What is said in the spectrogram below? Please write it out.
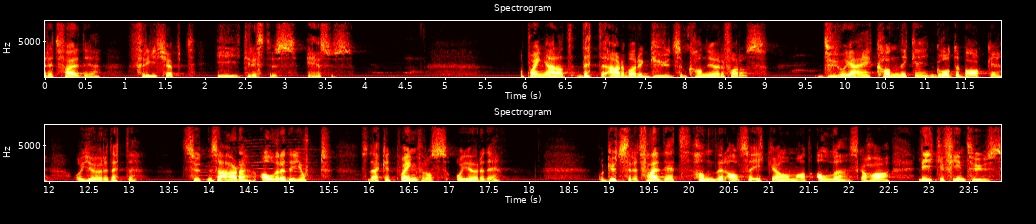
rettferdige, frikjøpt i Kristus Jesus. Og Poenget er at dette er det bare Gud som kan gjøre for oss. Du og jeg kan ikke gå tilbake og gjøre dette. Dessuten så er det allerede gjort, så det er ikke et poeng for oss å gjøre det. Og Guds rettferdighet handler altså ikke om at alle skal ha like fint hus,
